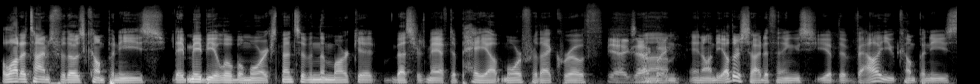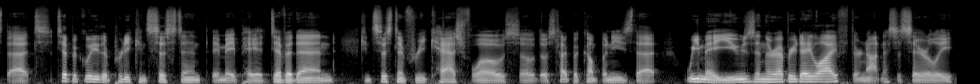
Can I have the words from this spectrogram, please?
a lot of times for those companies, they may be a little bit more expensive in the market. Investors may have to pay up more for that growth. Yeah, exactly. Um, and on the other side of things, you have the value companies that typically they're pretty consistent. They may pay a dividend, consistent free cash flow. So those type of companies that we may use in their everyday life, they're not necessarily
